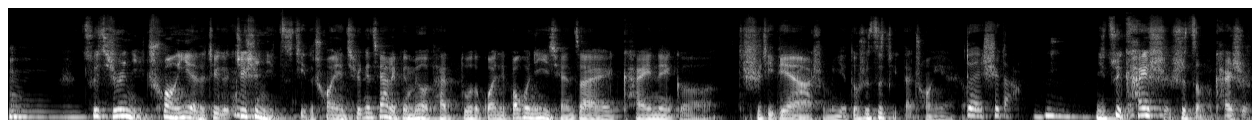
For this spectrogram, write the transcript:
嗯，所以其实你创业的这个，这是你自己的创业，其实跟家里并没有太多的关系。包括你以前在开那个实体店啊，什么也都是自己在创业，是吧？对，是的。嗯，你最开始是怎么开始？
